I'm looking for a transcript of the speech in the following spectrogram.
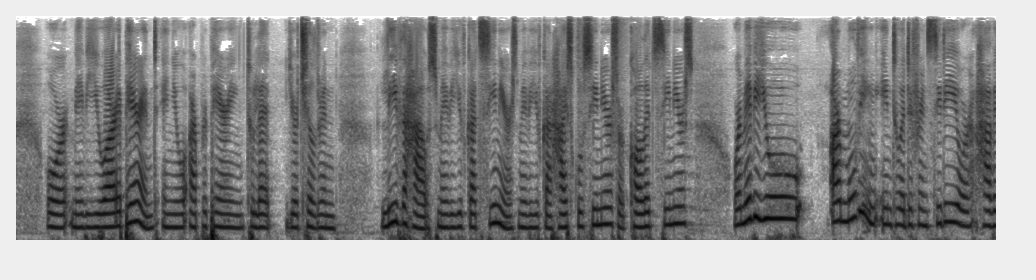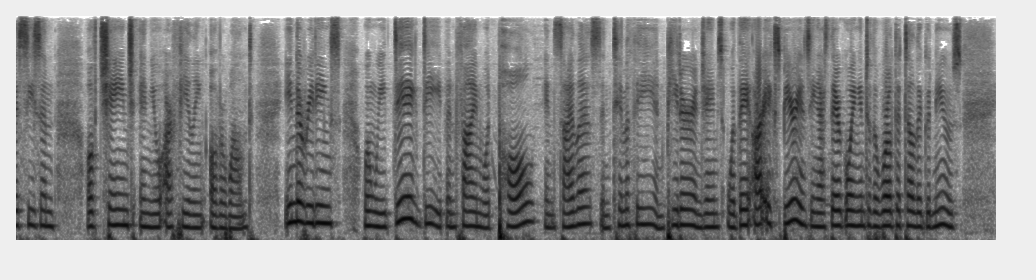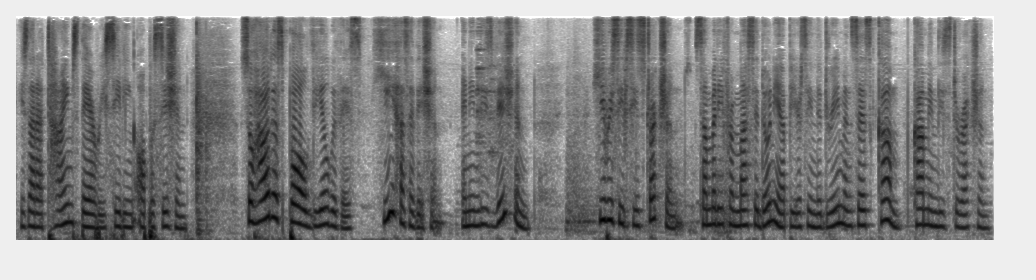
Or maybe you are a parent and you are preparing to let your children leave the house. Maybe you've got seniors, maybe you've got high school seniors or college seniors, or maybe you are moving into a different city or have a season of change and you are feeling overwhelmed. In the readings, when we dig deep and find what Paul and Silas and Timothy and Peter and James, what they are experiencing as they're going into the world to tell the good news, is that at times they're receiving opposition. So, how does Paul deal with this? he has a vision. And in this vision, he receives instruction. Somebody from Macedonia appears in the dream and says, Come, come in this direction.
